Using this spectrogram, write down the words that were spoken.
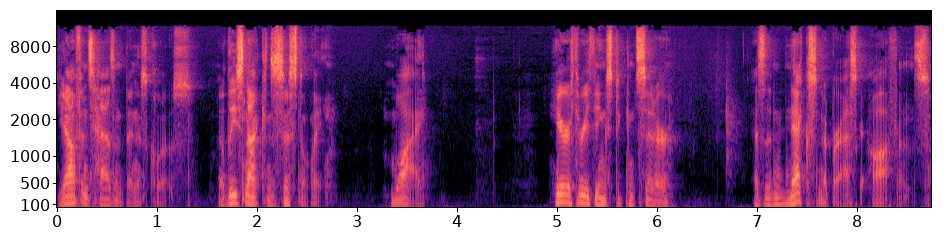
The offense hasn't been as close, at least not consistently. Why? Here are three things to consider as the next Nebraska offense,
